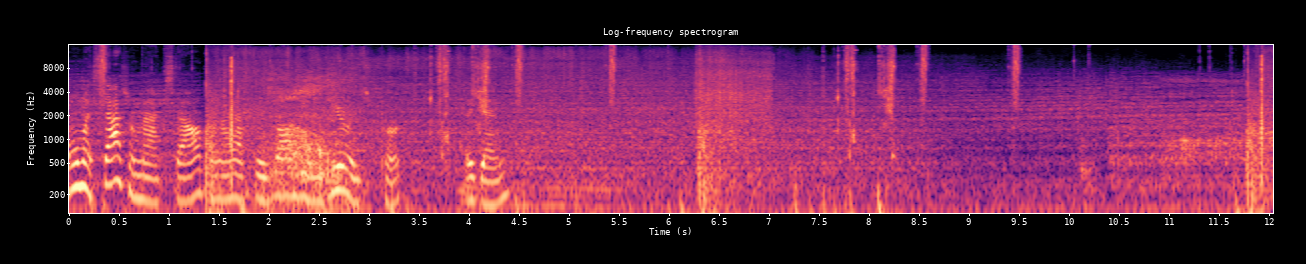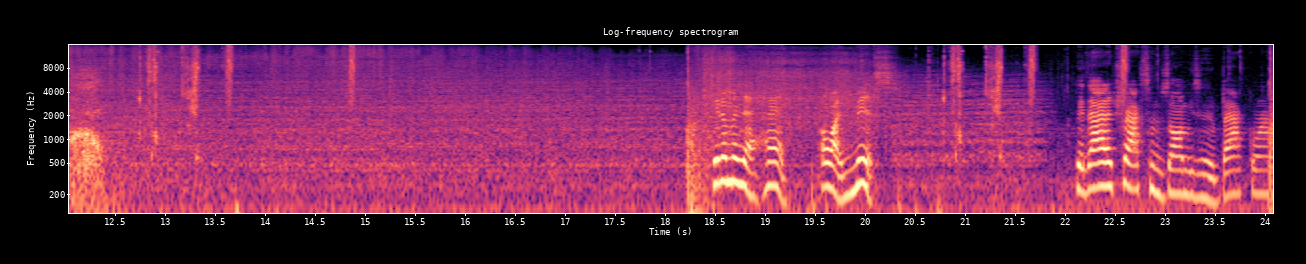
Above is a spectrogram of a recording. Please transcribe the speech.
All my stats are maxed out, and I have the zombie endurance perk. Again. Hit him in the head. Oh, I missed. Okay, that attracts some zombies in the background.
